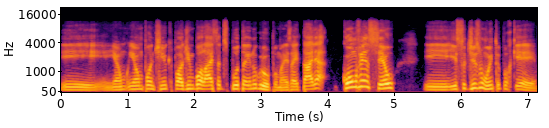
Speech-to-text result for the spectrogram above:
E, e, é um, e, é um, pontinho que pode embolar essa disputa aí no grupo. Mas a Itália convenceu, e isso diz muito, porque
